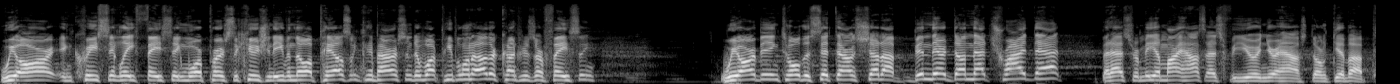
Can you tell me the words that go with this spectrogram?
We are increasingly facing more persecution, even though it pales in comparison to what people in other countries are facing. We are being told to sit down, shut up. Been there, done that, tried that. But as for me and my house, as for you and your house, don't give up.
